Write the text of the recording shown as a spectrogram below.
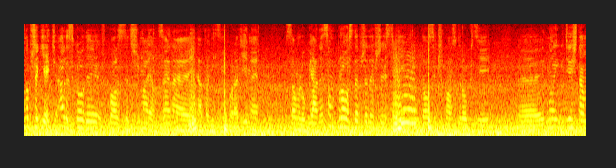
no przegięcie, ale Skody w Polsce trzymają cenę i na to nic nie poradzimy. Są lubiane, są proste przede wszystkim, dosyć w konstrukcji. Eee, No i gdzieś tam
